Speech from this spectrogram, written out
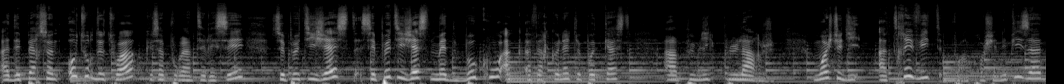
à des personnes autour de toi que ça pourrait intéresser. Ce petit geste, ces petits gestes m'aident beaucoup à, à faire connaître le podcast à un public plus large. Moi, je te dis à très vite pour un prochain épisode.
